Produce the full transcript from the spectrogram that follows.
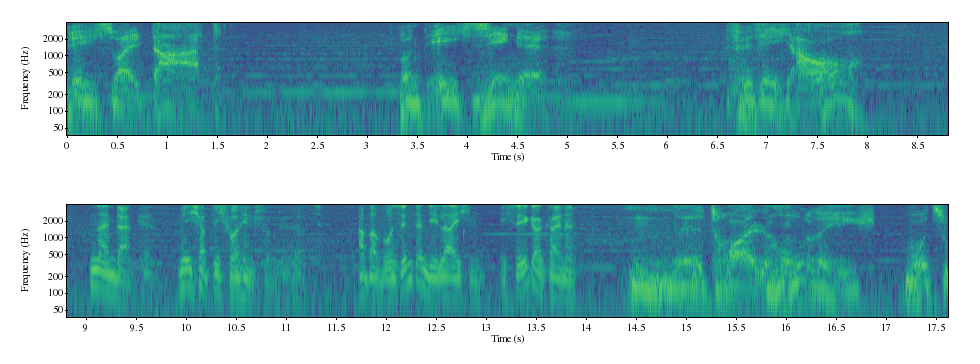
ich Soldat. Und ich singe. Für dich auch? Nein, danke. Ich habe dich vorhin schon gehört. Aber wo sind denn die Leichen? Ich sehe gar keine. Hm, Troll hungrig. Wozu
